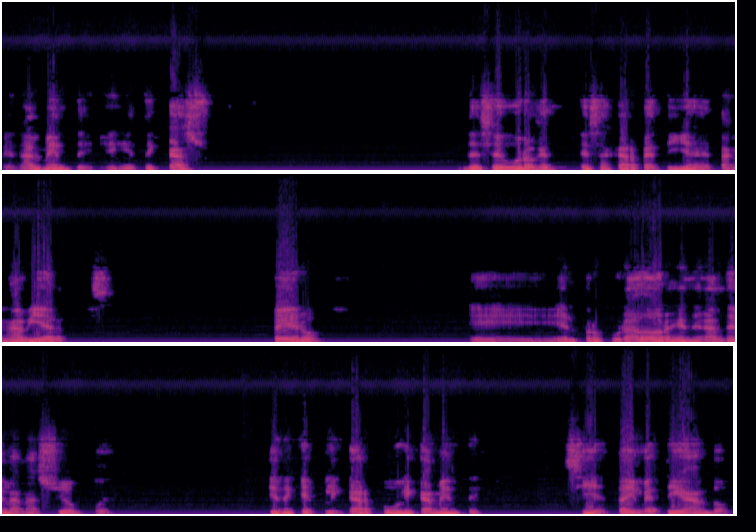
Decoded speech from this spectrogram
penalmente en este caso. De seguro que esas carpetillas están abiertas, pero eh, el Procurador General de la Nación pues tiene que explicar públicamente si está investigando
